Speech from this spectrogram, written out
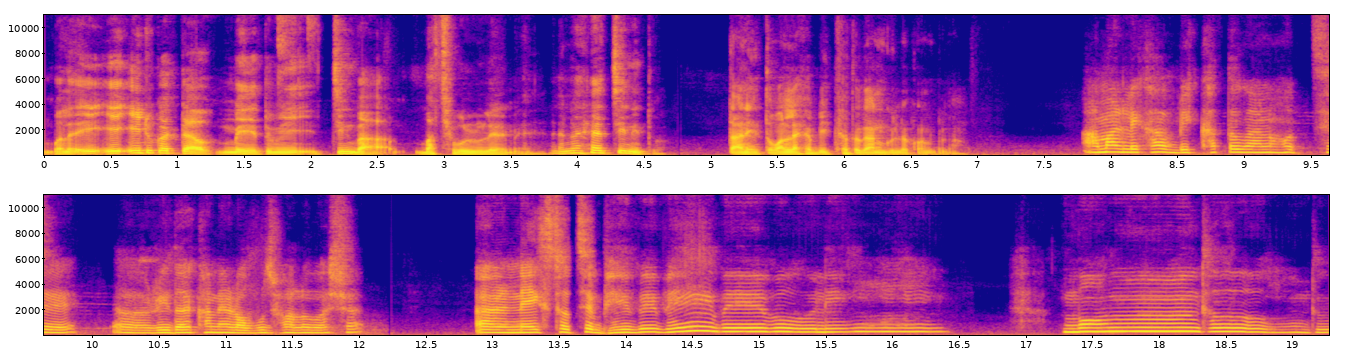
বলে "এ- এ- এইটুকু একটা মেয়ে তুমি চিনবা বাচ্চা বুলবুলের মেয়ে? হ্যাঁ চিনি তো। তানি তোমার লেখা বিখ্যাত গানগুলো কোনগুলো? আমার লেখা বিখ্যাত গান হচ্ছে হৃদয় খানের অবুজ ভালোবাসা। আর নেক্সট হচ্ছে ভেবে ভেবে বলি বন্ধ দু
